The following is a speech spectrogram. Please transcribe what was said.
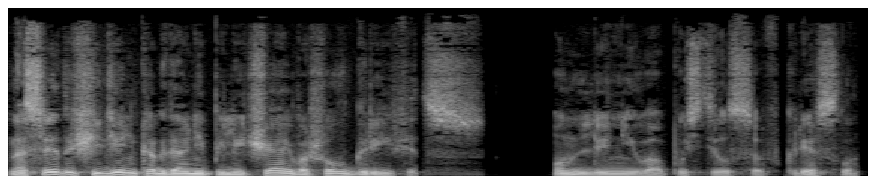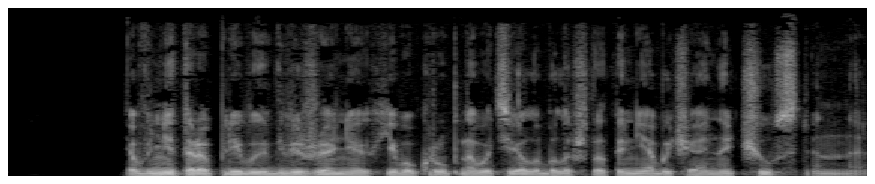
На следующий день, когда они пили чай, вошел Гриффитс. Он лениво опустился в кресло, в неторопливых движениях его крупного тела было что-то необычайно чувственное.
